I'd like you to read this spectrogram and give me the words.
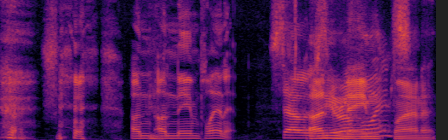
Un- unnamed planet. So zero Unnamed points. planet.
